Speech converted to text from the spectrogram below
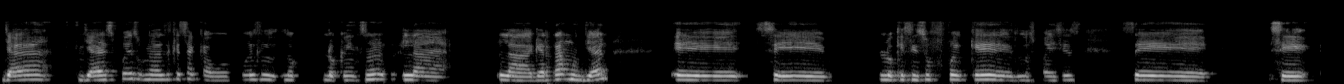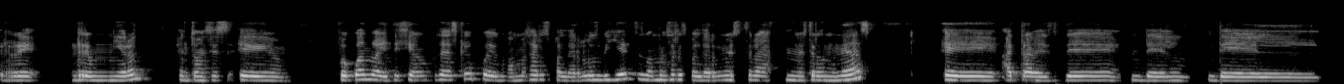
ya, ya después, una vez que se acabó, pues lo, lo que hizo la, la guerra mundial, eh, se, lo que se hizo fue que los países se, se re- reunieron. Entonces, eh, fue cuando ahí decían, pues, ¿sabes qué? Pues vamos a respaldar los billetes, vamos a respaldar nuestra, nuestras monedas eh, a través de, del, del,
